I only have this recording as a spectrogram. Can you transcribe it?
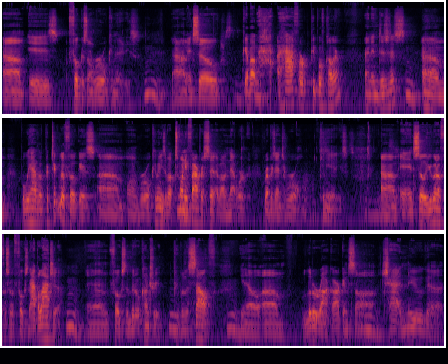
um, is focused on rural communities. Um, and so about ha- half are people of color and indigenous. Um, but we have a particular focus um, on rural communities. About 25% of our network represents rural communities. Um, and, and so you're going to so folks in Appalachia, and folks in the middle country, people in the South, you know, um, Little Rock, Arkansas, Chattanooga,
